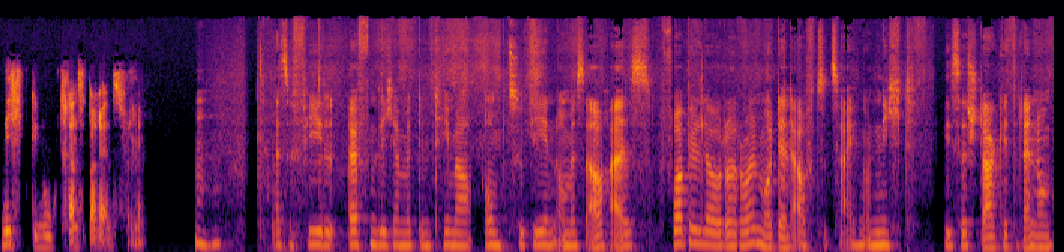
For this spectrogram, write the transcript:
nicht genug Transparenz für mich. Mhm. Also viel öffentlicher mit dem Thema umzugehen, um es auch als Vorbilder oder Rollmodell aufzuzeigen und nicht diese starke Trennung.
